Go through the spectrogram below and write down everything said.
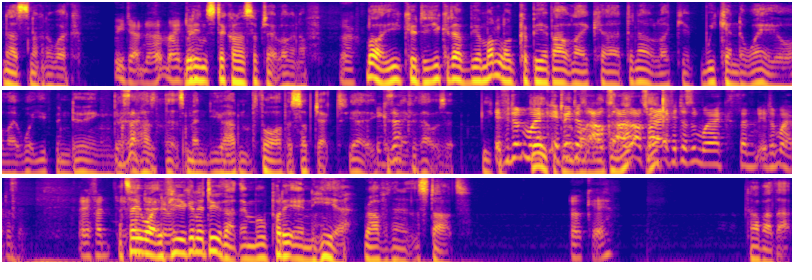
no, it's not going to work. We don't know. It might We do. didn't stick on a subject long enough. No. Well, you could you could have your monologue could be about like uh, I don't know, like your weekend away or like what you've been doing that Exactly. has that's meant you hadn't thought of a subject. Yeah, Exactly. that was it. You If it doesn't work, could if do it doesn't, I'll, I'll, I'll try yeah. If it doesn't work, then it doesn't work, does it? And if I, I'll tell you what, if you're going to do that, then we'll put it in here rather than at the start. Okay, How about that?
